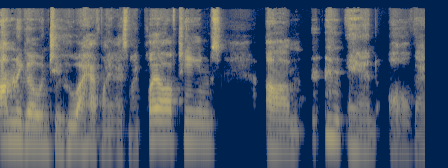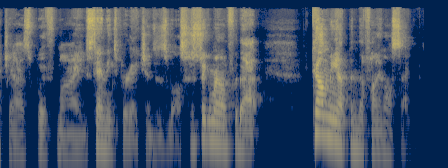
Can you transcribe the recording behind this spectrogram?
I'm going to go into who I have my as my playoff teams um, and all that jazz with my standings predictions as well. So stick around for that coming up in the final segment.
